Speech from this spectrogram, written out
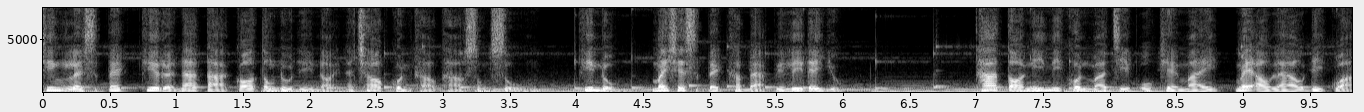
ชิ่งเลยสเปคพี่เหลือหน้าตาก็ต้องดูดีหน่อยนะชอบคนขาวๆสูงๆพี่หนุ่มไม่ใช่สเปคค่ะแบบวิลลี่ได้อยู่ ถ้าตอนนี้มีคนมาจีบโอเคไหมไม่เอาแล้วดีกว่า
